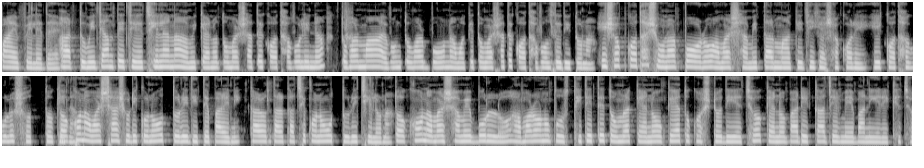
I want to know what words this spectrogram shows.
পায়ে ফেলে দেয়। আর তুমি জানতে চেয়েছিলে না আমি কেন তোমার সাথে কথা বলি না? তোমার মা এবং তোমার বোন আমাকে তোমার সাথে কথা বলতে দিত না। এসব কথা শোনার পরও আমার স্বামী তার মাকে জিজ্ঞাসা করে, এই কথাগুলো সত্য তখন আমার শাশুড়ি কোনো উত্তরই দিতে পারেনি, কারণ তার কাছে কোনো উত্তরই ছিল না। তখন আমার স্বামী বলল, আমার অনুপস্থিতিতে তোমরা কেন ওকে এত কষ্ট দিয়েছ? কেন বাড়ির কাজের মেয়ে বানিয়ে রেখেছো?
